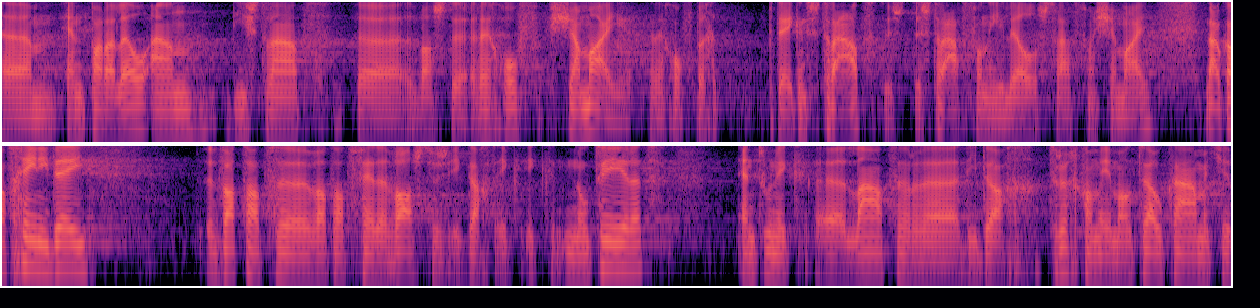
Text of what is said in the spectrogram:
Um, en parallel aan die straat uh, was de Regof Shammai. Regof betekent straat, dus de straat van Hillel, de straat van Shammai. Nou, ik had geen idee wat dat, wat dat verder was, dus ik dacht, ik, ik noteer het. En toen ik uh, later uh, die dag terugkwam in mijn hotelkamertje,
